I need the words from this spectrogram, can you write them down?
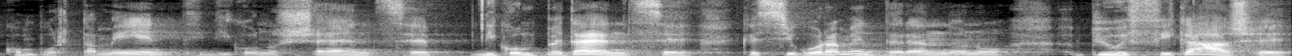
comportamenti, di conoscenze, di competenze che sicuramente rendono più efficace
